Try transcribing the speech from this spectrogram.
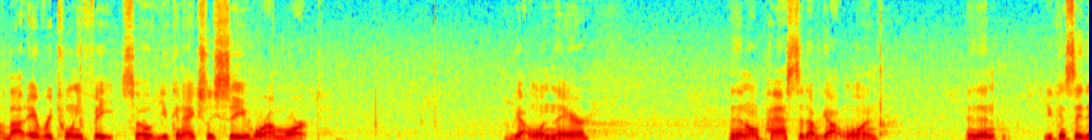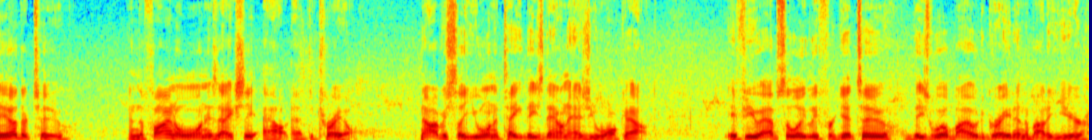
about every 20 feet so you can actually see where I marked. I've got one there. And then on past it, I've got one. And then you can see the other two. And the final one is actually out at the trail. Now obviously you want to take these down as you walk out. If you absolutely forget to, these will biodegrade in about a year,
